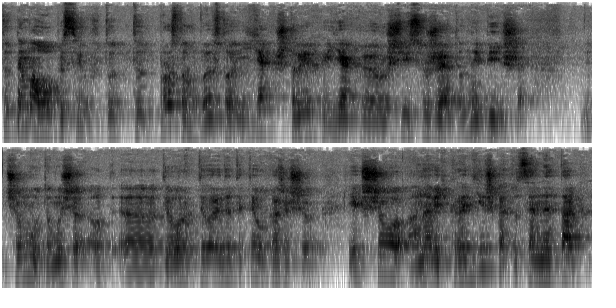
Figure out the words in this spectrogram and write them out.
Тут нема описів, тут, тут просто вбивство як штрих, як рушій сюжету, не більше. Чому? Тому що от, е, теор- теорія детективу каже, що якщо навіть крадіжка, то це не так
